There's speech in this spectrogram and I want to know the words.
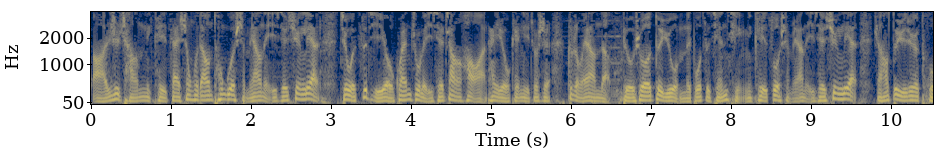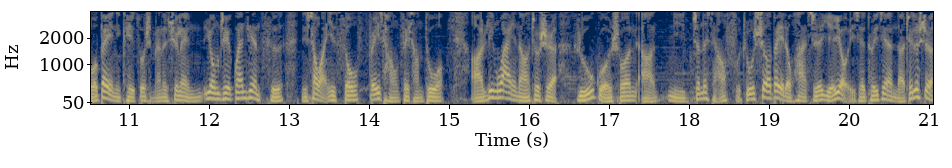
啊，日常你可以在生活当中通过什么样的一些训练。就我自己也有关注了一些账号啊，他也有给你就是各种各样的，比如说对于我们的脖子前倾，你可以做什么样的一些训练，然后对于这个驼背，你可以做什么样的训练，用这些关键词你上网一搜，非常非常多啊。另外呢，就是。如果说啊，你真的想要辅助设备的话，其实也有一些推荐的。这个是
